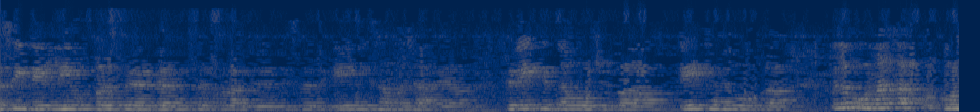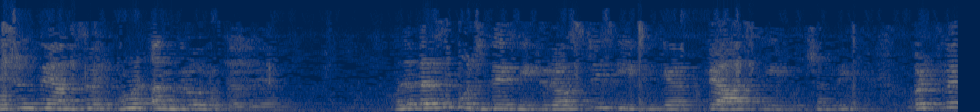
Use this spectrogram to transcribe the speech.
ਅਸੀਂ ਡੇਲੀ ਉੱਪਰ ਸਰ ਗਗਨ ਸਰ ਆਉਂਦੇ ਰਹਿੰਦੇ ਸਰ, ਇਹ ਨਹੀਂ ਸਮਝ ਆ ਰਿਹਾ, ਫਿਰ ਇਹ ਕਿੱਦਾਂ ਹੋ ਜਾਊਗਾ, ਇਹ ਕਿਵੇਂ ਹੋਊਗਾ? ਮਤਲਬ ਉਹਨਾਂ ਦਾ ਕੁਐਸਚਨ ਦੇ ਆਨਸਰ ਹੁਣ ਅੰਦਰੋਂ ਨਿਕਲ ਰਹੇ। ਮਤਲਬ ਪਹਿਲਾਂ ਅਸੀਂ ਪੁੱਛਦੇ ਸੀ ਕਿਉਰਿਓਸਿਟੀ ਸੀ, ਠੀਕ ਹੈ ਪਿਆਸ ਸੀ ਪੁੱਛਣ ਦੀ। ਬਟ ਫਿਰ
